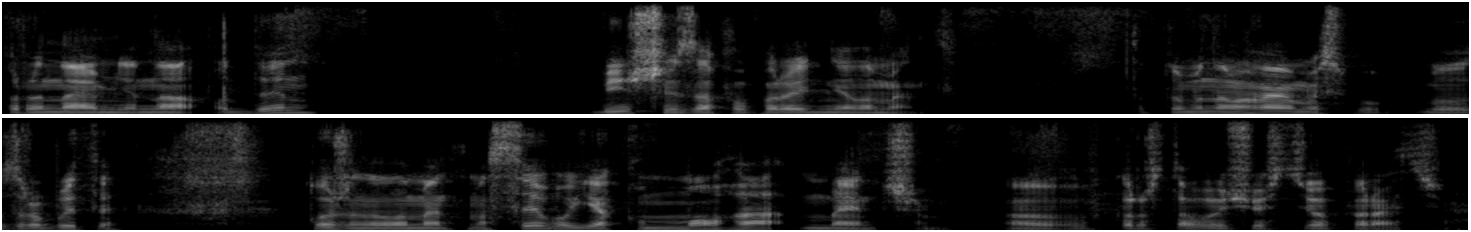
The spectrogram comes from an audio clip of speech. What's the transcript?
принаймні на один більший за попередній елемент. Тобто ми намагаємось в- зробити кожен елемент масиву якомога меншим, е, використовуючи цю операцію.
